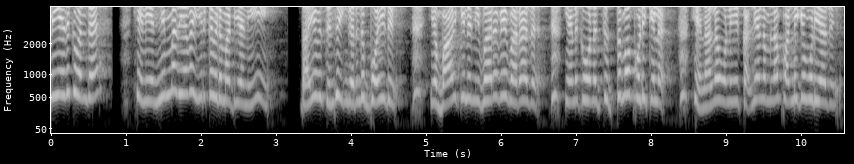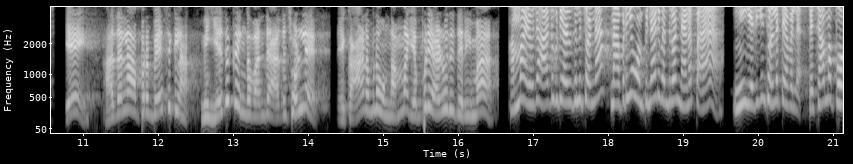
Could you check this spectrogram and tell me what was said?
நீ எதுக்கு வந்த? என்னைய நிம்மதியாவே இருக்க விட மாட்டியா நீ? தயவு செஞ்சு இங்க இருந்து போயிடு. என் வாழ்க்கையில நீ வரவே வராத. எனக்கு உன்னை சுத்தமா பிடிக்கல என்னால உன்னைய கல்யாணம்லாம் பண்ணிக்க முடியாது ஏய் அதெல்லாம் அப்புறம் பேசிக்கலாம். நீ எதுக்கு இங்க வந்த? அதை சொல்லு. நீ காணும்னு உங்க அம்மா எப்படி அழுவுது தெரியுமா? அம்மா எழுத ஆட்டுக்குட்டி எழுதுன்னு சொன்னா நான் அப்படியே உன் பின்னாடி வந்துருவேன் நினைப்பேன் நீ எதையும் சொல்ல தேவையில்ல. பேசாம போ.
